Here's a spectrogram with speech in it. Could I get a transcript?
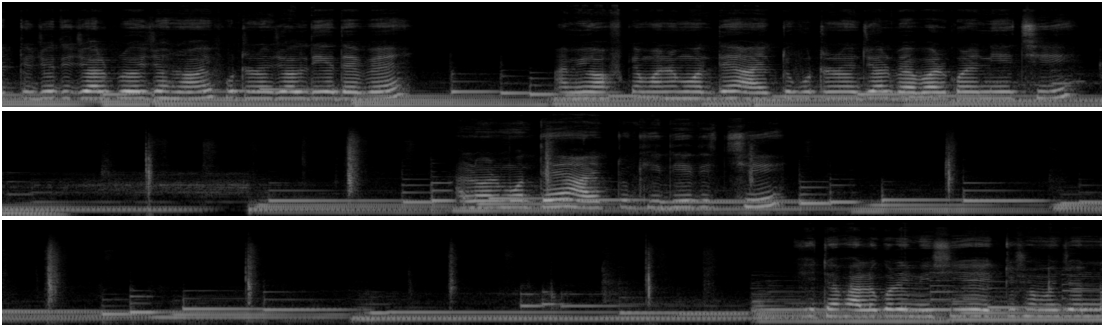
একটু যদি জল প্রয়োজন হয়, ফুটানো জল দিয়ে দেবে। আমি অফ ক্যামেরার মধ্যে আর একটু ফুটানো জল ব্যবহার করে নিয়েছি। হালুয়ার মধ্যে আর একটু ঘি দিয়ে দিচ্ছি। ঘিটা ভালো করে মিশিয়ে একটু সময়ের জন্য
